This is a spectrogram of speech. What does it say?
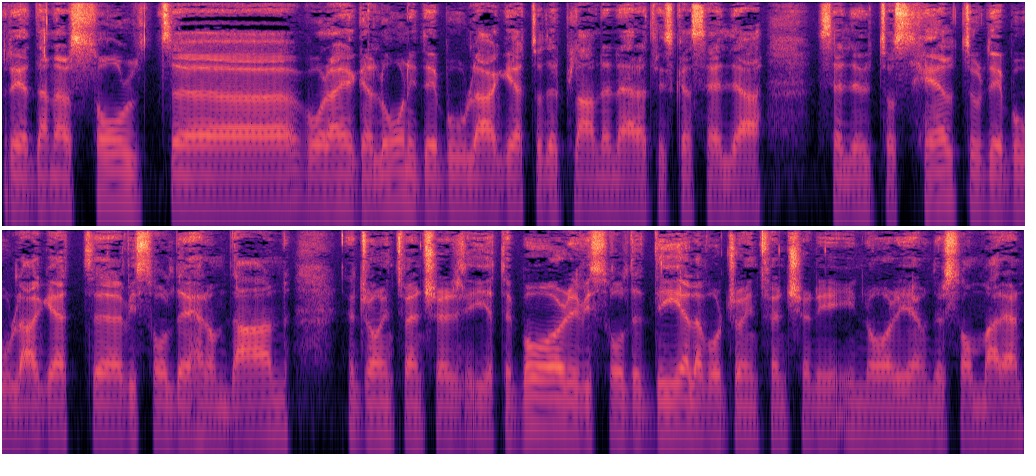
redan har sålt eh, våra ägarlån i det bolaget och där planen är att vi ska sälja, sälja ut oss helt ur det bolaget. Eh, vi sålde häromdagen en joint venture i Göteborg, vi sålde del av vår joint venture i, i Norge under sommaren.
